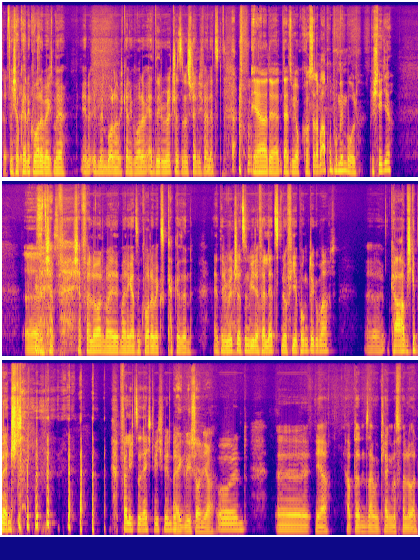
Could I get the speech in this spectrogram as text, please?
Perfekt. Ich habe keine Quarterbacks mehr. In, Im Mimball habe ich keine Quarterbacks. Anthony Richardson ist ständig verletzt. Ja, der, der hat mich auch gekostet. Aber apropos Mimbol, wie steht ihr? Äh, ich habe ich hab verloren, weil meine ganzen Quarterbacks kacke sind. Anthony Nein, Richardson wieder verletzt, nur vier Punkte gemacht. Äh, K habe ich gebencht. Völlig zu Recht, wie ich finde. eigentlich schon, ja. Und äh, ja, habe dann sagen wir klanglos verloren.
